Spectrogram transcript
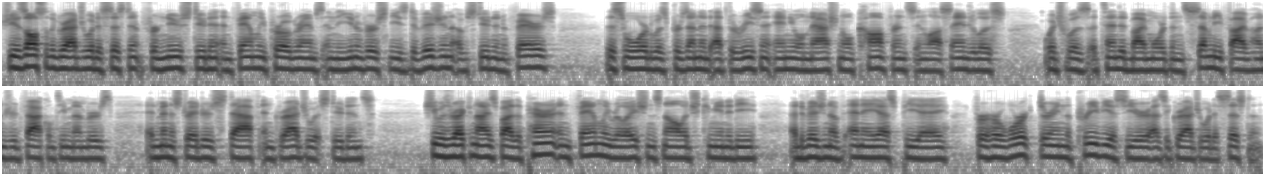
She is also the graduate assistant for new student and family programs in the university's Division of Student Affairs. This award was presented at the recent annual national conference in Los Angeles which was attended by more than 7,500 faculty members, administrators, staff, and graduate students. She was recognized by the Parent and Family Relations Knowledge Community, a division of NASPA, for her work during the previous year as a graduate assistant.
